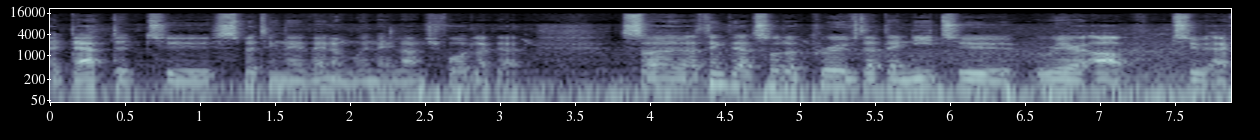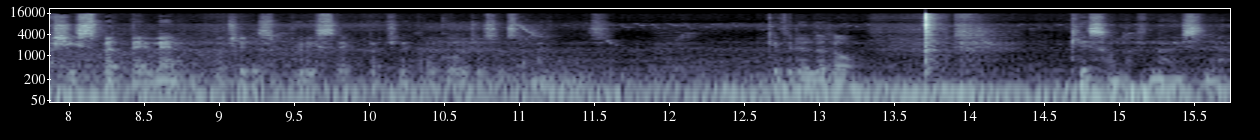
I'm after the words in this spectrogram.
adapted to spitting their venom when they lunge forward like that. So I think that sort of proves that they need to rear up to actually spit their venom, which is pretty sick. But check how gorgeous it is. Give it a little kiss on the nose there.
